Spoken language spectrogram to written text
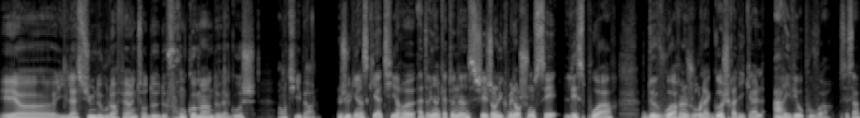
et il assume de vouloir faire une sorte de, de front commun de la gauche antilibérale. Julien, ce qui attire euh, Adrien Quatennens chez Jean-Luc Mélenchon, c'est l'espoir de voir un jour la gauche radicale arriver au pouvoir. C'est ça?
